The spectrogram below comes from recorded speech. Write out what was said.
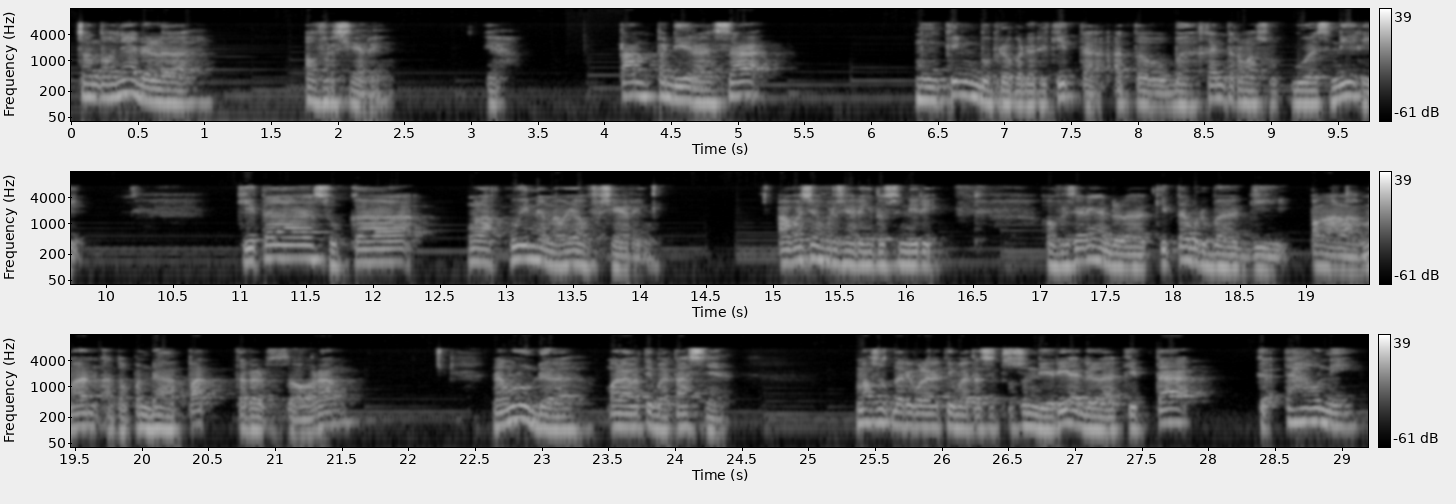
Contohnya adalah oversharing. Ya, tanpa dirasa mungkin beberapa dari kita atau bahkan termasuk gue sendiri kita suka ngelakuin yang namanya oversharing. Apa sih oversharing itu sendiri? Oversharing adalah kita berbagi pengalaman atau pendapat terhadap seseorang namun udah melewati batasnya. Maksud dari melewati batas itu sendiri adalah kita gak tahu nih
